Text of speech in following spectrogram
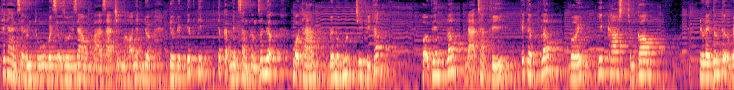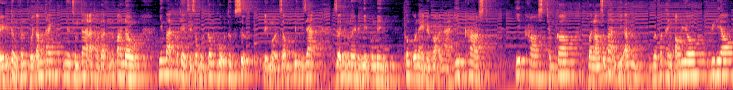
Khách hàng sẽ hứng thú với sự dồi dào và giá trị mà họ nhận được từ việc tiếp thị, tiếp cận những sản phẩm chất lượng mỗi tháng với một mức chi phí thấp. Hội viên blog đã trả phí kết hợp blog với hipcast.com Điều này tương tự với ý tưởng phân phối âm thanh như chúng ta đã thảo luận lúc ban đầu, nhưng bạn có thể sử dụng một công cụ thực sự để mở rộng định dạng giữa những lời đề nghị của mình. Công cụ này được gọi là Hipcast, hipcast.com và nó giúp bạn ghi âm vừa phát hành audio, video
